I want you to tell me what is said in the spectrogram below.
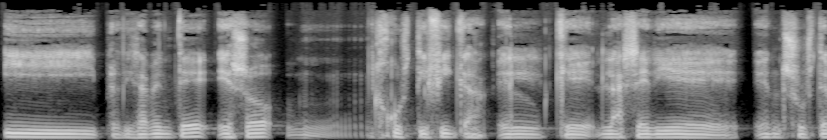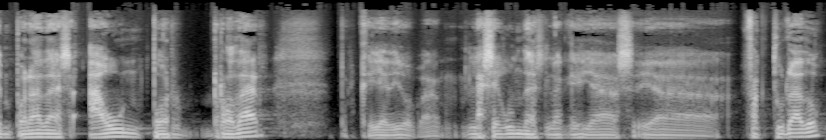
Y precisamente eso mm, justifica el que la serie en sus temporadas aún por rodar, porque ya digo, la segunda es la que ya se ha facturado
